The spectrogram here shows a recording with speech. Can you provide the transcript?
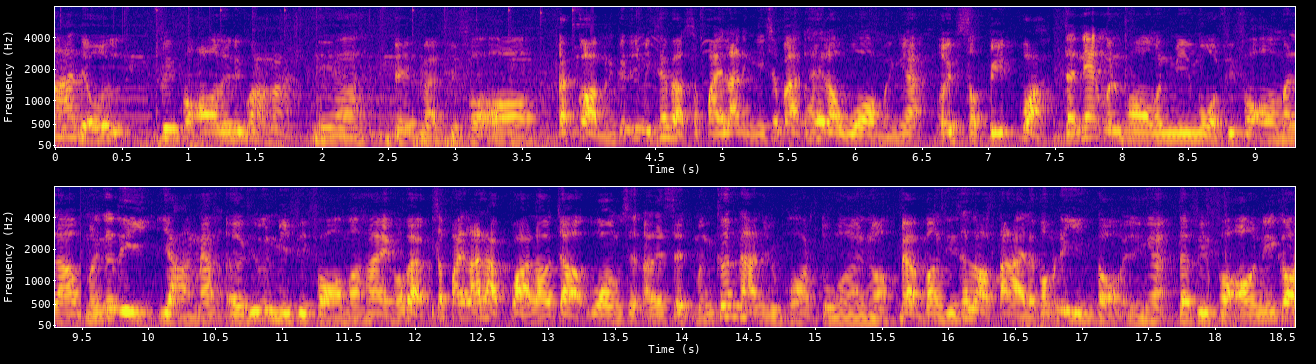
มาเดี๋ยว Free for All เลยดีกว่ามานี่นะ Deathmatch Free for All แต่ก่อนมันก็จะมีแค่แบบสไปรัสอย่างงี้ใช่ป่ะให้เราวอร์มอย่างเงี้ยเอ้ยสปีดว่ะแต่เนี่ยมันพอมันมีโหมด Free for All มาแล้ว มันก็ดีอย่างนะเออที่มันมี Free for All มาให้เพราะแบบสไปรัสหลักกว่าเราจะวอร์มเสร็จอะไรเสร็จมันก็นานอยู่พอตัวเนาะแบบบางทีถ้าเราตายแล้วก็ไม่ได้ยิงต่ออย่างเงี้ยแต่ Free for All นี่ก็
